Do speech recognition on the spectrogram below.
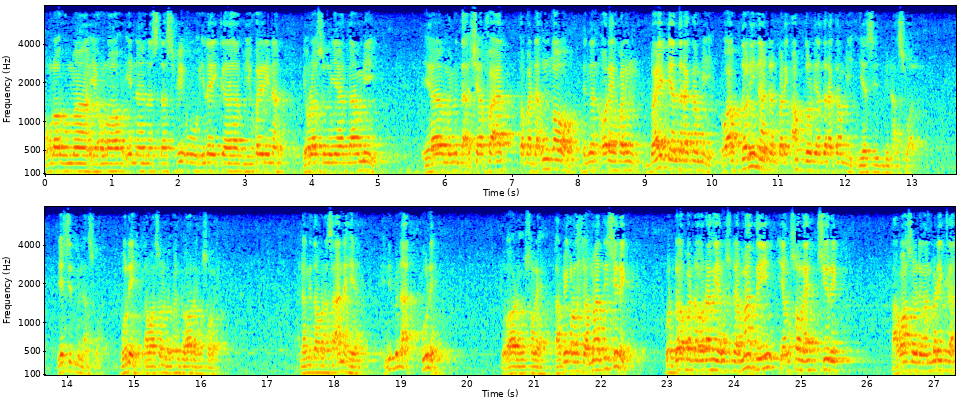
Allahumma ya Allah inna nastasfi'u ilaika bi khairina. Ya Allah sungguhnya kami ya meminta syafaat kepada engkau dengan orang yang paling baik di antara kami wa afdalina dan paling afdal di antara kami Yazid bin Aswad. Yazid bin Aswad. Boleh tawasul dengan dua orang soleh. Dan kita merasa aneh ya. Ini benar, boleh. Dua orang soleh. Tapi kalau sudah mati syirik. Berdoa pada orang yang sudah mati, yang soleh, syirik. Tawasul dengan mereka.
